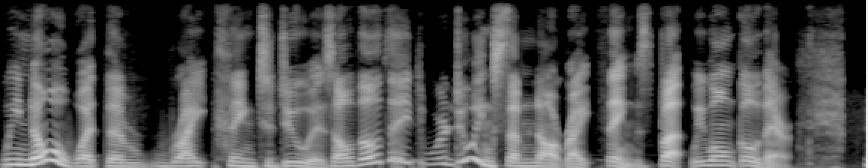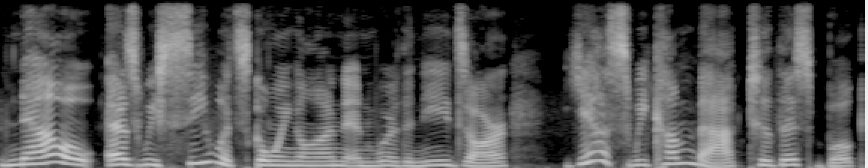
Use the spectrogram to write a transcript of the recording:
we know what the right thing to do is, although they were doing some not right things, but we won't go there. Now, as we see what's going on and where the needs are, yes, we come back to this book,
